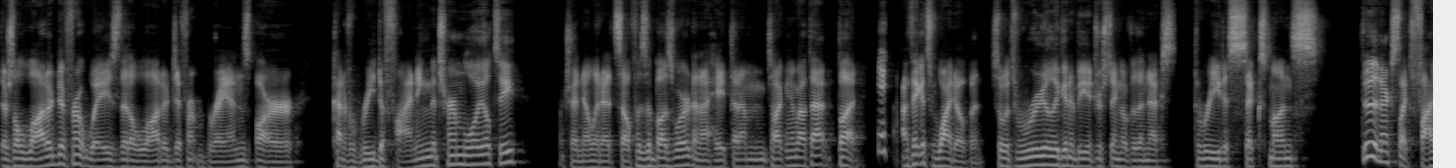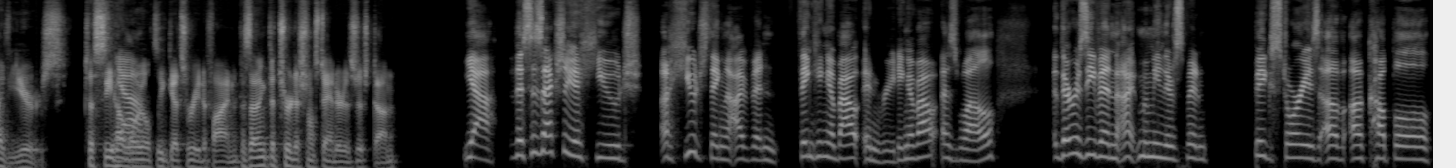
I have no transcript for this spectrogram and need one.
There's a lot of different ways that a lot of different brands are kind of redefining the term loyalty, which I know in itself is a buzzword. And I hate that I'm talking about that, but I think it's wide open. So it's really going to be interesting over the next three to six months through the next like five years to see how yeah. loyalty gets redefined. Because I think the traditional standard is just done. Yeah, this is actually a huge, a huge thing that I've been thinking about and reading about as well. There was even, I mean, there's been big stories of a couple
